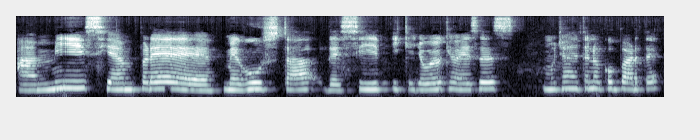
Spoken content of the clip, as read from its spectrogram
a mí siempre me gusta decir y que yo veo que a veces mucha gente no comparte,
